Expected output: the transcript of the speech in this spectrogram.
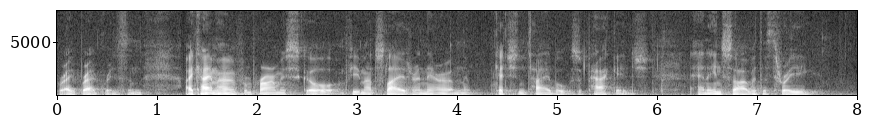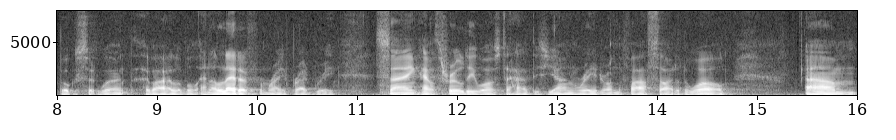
Ray Bradbury's. And I came home from primary school a few months later, and there on the kitchen table was a package, and inside were the three books that weren't available, and a letter from Ray Bradbury saying how thrilled he was to have this young reader on the far side of the world. Um,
